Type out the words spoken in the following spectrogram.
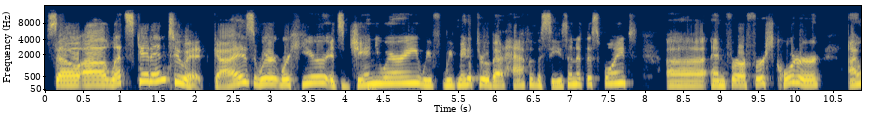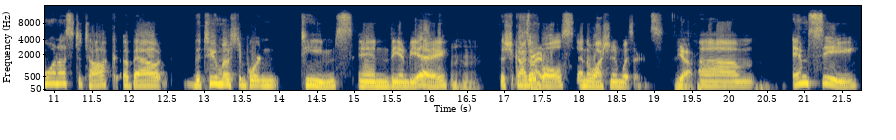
so uh, let's get into it, guys. We're we're here. It's January. We've we've made it through about half of the season at this point. Uh, and for our first quarter, I want us to talk about the two most important teams in the NBA mm-hmm. the Chicago right. Bulls and the Washington Wizards. Yeah. Um, MC,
